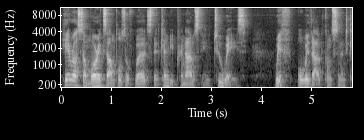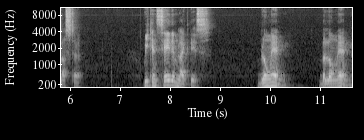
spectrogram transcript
Here are some more examples of words that can be pronounced in two ways. with or without consonant cluster. We can say them like this. Blongen, belongen.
